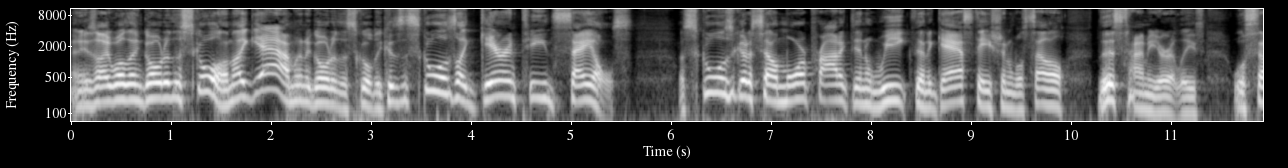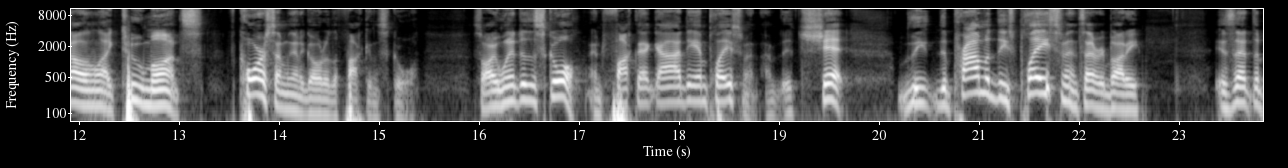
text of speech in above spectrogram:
And he's like, well, then go to the school. I'm like, yeah, I'm going to go to the school because the school is like guaranteed sales. A school is going to sell more product in a week than a gas station will sell this time of year at least, will sell in like two months. Of course, I'm going to go to the fucking school. So I went to the school and fuck that goddamn placement. It's shit. The the problem with these placements, everybody, is that the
